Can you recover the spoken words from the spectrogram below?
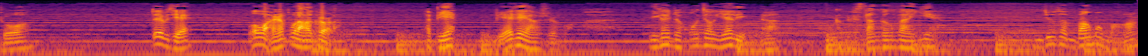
说：“对不起，我晚上不拉客了。”哎，别，别这样，师傅！你看这荒郊野岭的，可是三更半夜，你就算帮帮忙，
